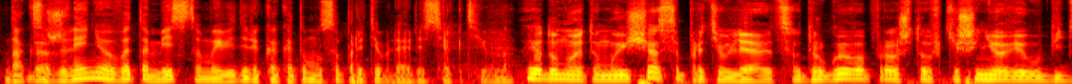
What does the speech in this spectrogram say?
Да, к да. сожалению, в этом месяце мы видели, как этому сопротивлялись активно. Я думаю, этому и сейчас сопротивляются. Другой вопрос, что в Кишиневе убедились,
